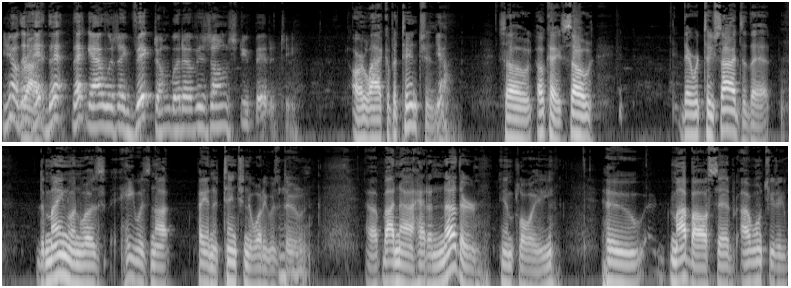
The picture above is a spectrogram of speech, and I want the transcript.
You know that Right. that that guy was a victim, but of his own stupidity. or lack of attention. Yeah. So, okay, so there were two sides of that. The main one was he was not paying attention to what he was doing. Uh, by now, I had another employee who my boss said, I want you to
